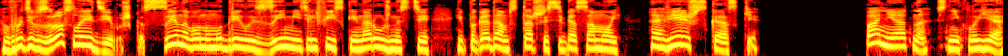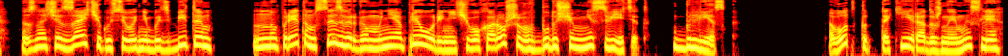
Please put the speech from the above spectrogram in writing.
Вроде взрослая девушка, сына вон умудрилась заиметь эльфийской наружности и по годам старше себя самой, а веришь в сказки». «Понятно», — сникла я. «Значит, зайчику сегодня быть битым, но при этом с извергом мне априори ничего хорошего в будущем не светит. Блеск». Вот под такие радужные мысли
